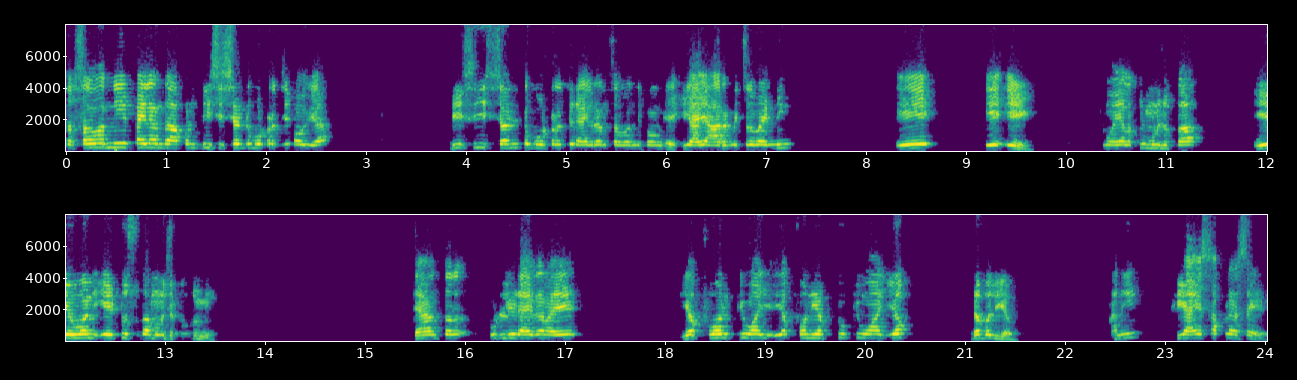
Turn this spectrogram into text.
तर सर्वांनी पहिल्यांदा आपण डीसी शंट मोटरची पाहूया. डीसी शंट मोटरची डायग्राम सर्वांनी पाहून घ्या. ही आहे आर्मीचर वाइंडिंग ए ए ए किंवा याला तुम्ही म्हणू शकता ए वन ए टू सुद्धा म्हणू शकता तुम्ही. त्यानंतर पुढली डायग्राम आहे एफ वन किंवा एफ वन एफ टू किंवा एफ डबल एफ आणि ही आहे सप्लाय साईड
